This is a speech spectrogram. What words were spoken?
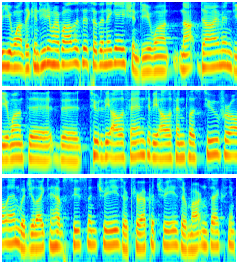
do you want the continuum hypothesis or the negation? Do you want not diamond? Do you want the, the 2 to the Aleph n to be Aleph n plus 2 for all n? Would you like to have Suslin trees or Kurepa trees or Martin's axiom?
